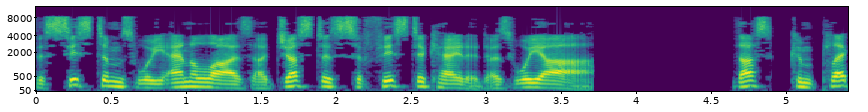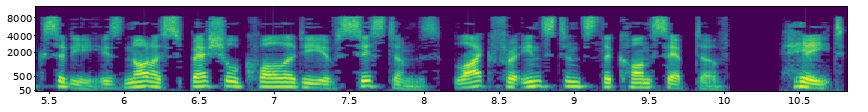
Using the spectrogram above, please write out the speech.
the systems we analyze are just as sophisticated as we are. Thus, complexity is not a special quality of systems, like for instance the concept of heat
